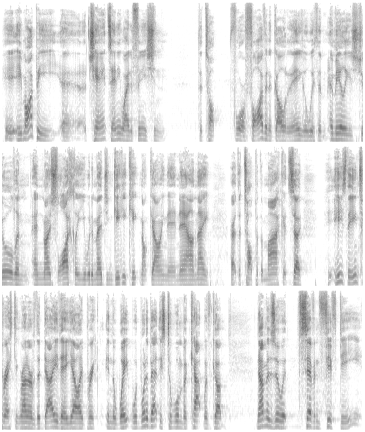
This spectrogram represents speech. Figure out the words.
he, he might be uh, a chance anyway to finish in the top four or five in a Golden Eagle with Amelia's Jewel, and, and most likely you would imagine Giga Kick not going there now, and they are at the top of the market. So he's the interesting runner of the day there, Yellow Brick in the Weetwood. What about this Toowoomba Cup? We've got Namazu at 750.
